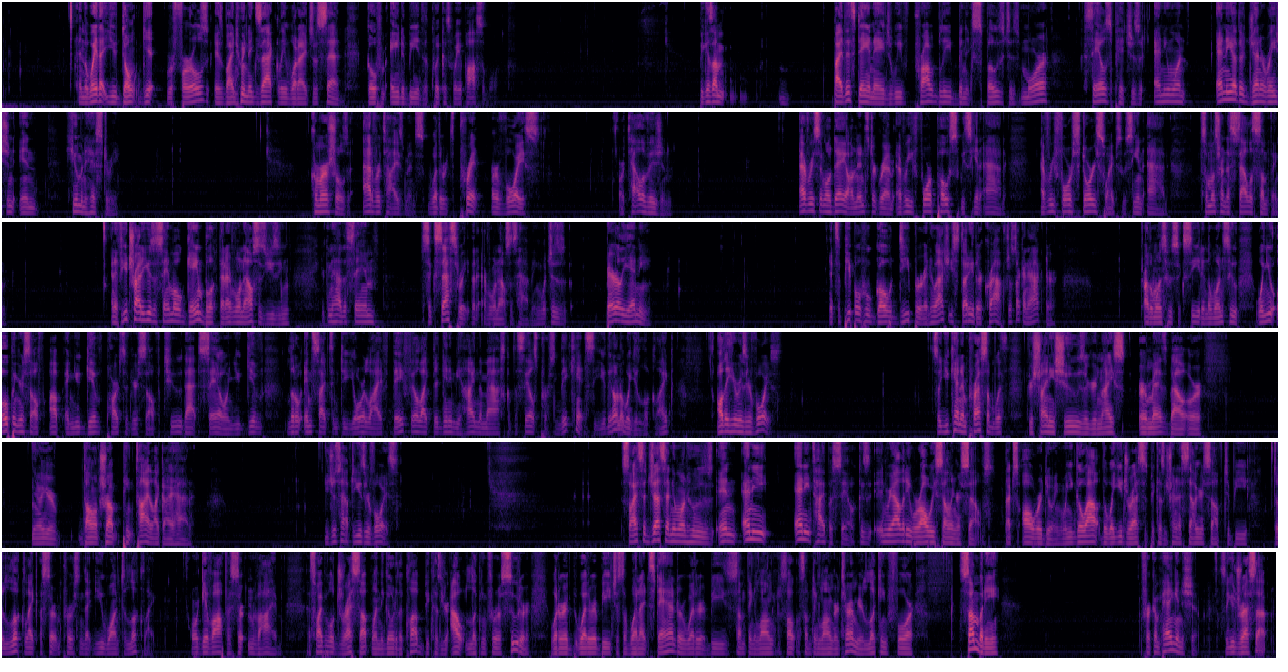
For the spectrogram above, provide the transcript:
And the way that you don't get referrals is by doing exactly what I just said go from A to B in the quickest way possible. Because I'm, by this day and age, we've probably been exposed to more sales pitches than anyone, any other generation in human history. Commercials, advertisements, whether it's print or voice or television. Every single day on Instagram, every four posts, we see an ad. Every four story swipes, we see an ad. Someone's trying to sell us something. And if you try to use the same old game book that everyone else is using, you're going to have the same success rate that everyone else is having, which is barely any. It's the people who go deeper and who actually study their craft, just like an actor, are the ones who succeed. And the ones who, when you open yourself up and you give parts of yourself to that sale and you give little insights into your life, they feel like they're getting behind the mask of the salesperson. They can't see you, they don't know what you look like. All they hear is your voice. So you can't impress them with your shiny shoes or your nice Hermes belt or you know your Donald Trump pink tie like I had. You just have to use your voice. So I suggest anyone who's in any any type of sale because in reality we're always selling ourselves that's all we're doing. When you go out the way you dress is because you're trying to sell yourself to be to look like a certain person that you want to look like or give off a certain vibe. That's why people dress up when they go to the club because you're out looking for a suitor whether it, whether it be just a one night stand or whether it be something long something longer term you're looking for somebody for companionship. So you dress up.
